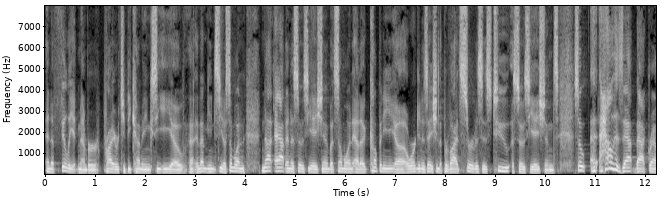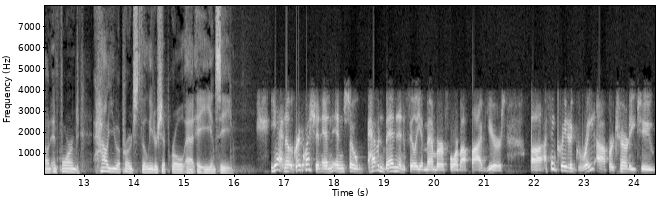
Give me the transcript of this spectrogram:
an affiliate member prior to becoming CEO, uh, and that means you know someone not at an association, but someone at a company uh, or organization that provides services to associations. So, uh, how has that background informed how you approached the leadership role at AENC? Yeah, no, great question. And and so, having been an affiliate member for about five years uh, I think created a great opportunity to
